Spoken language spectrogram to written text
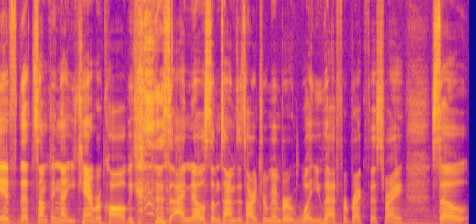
if that's something that you can't recall, because I know sometimes it's hard to remember what you had for breakfast, right? So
